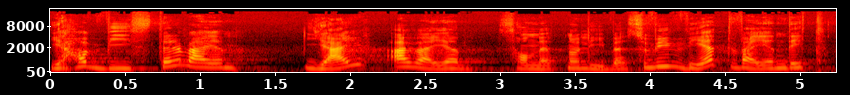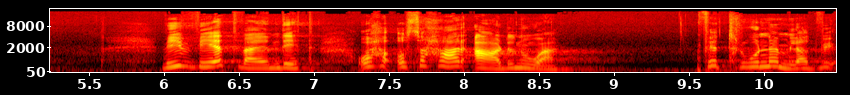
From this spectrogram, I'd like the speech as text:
Jeg har vist dere veien. Jeg er veien, sannheten og livet. Så vi vet veien dit. Vi vet veien dit. Og også her er det noe. For jeg tror nemlig at vi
